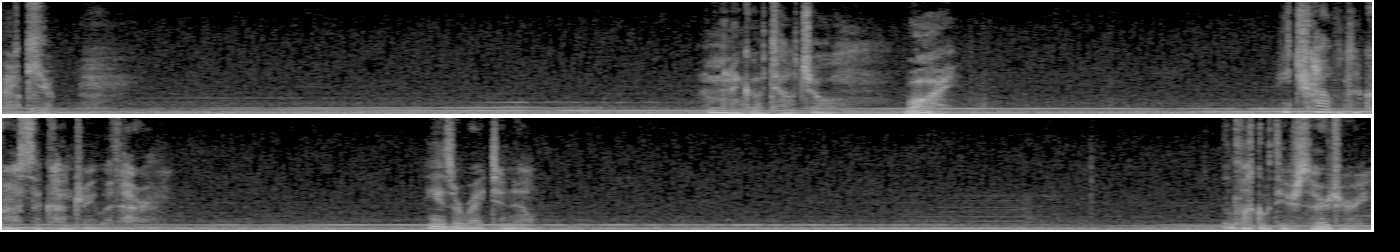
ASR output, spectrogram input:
Thank you. I'm gonna go tell Joel. Why? He traveled across the country with her. He has a right to know. Good luck with your surgery.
